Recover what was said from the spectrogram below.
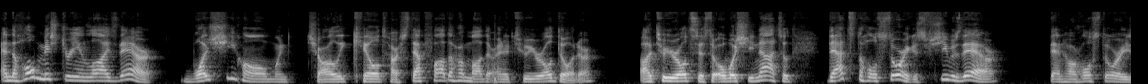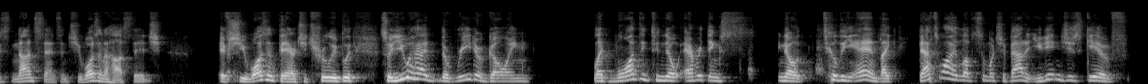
and the whole mystery and lies there. Was she home when Charlie killed her stepfather, her mother, and her two-year-old daughter, a two-year-old sister, or was she not? So that's the whole story. Because if she was there, then her whole story is nonsense, and she wasn't a hostage. If she wasn't there she truly believed, so you had the reader going, like wanting to know everything, you know, till the end. Like that's why I love so much about it. You didn't just give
